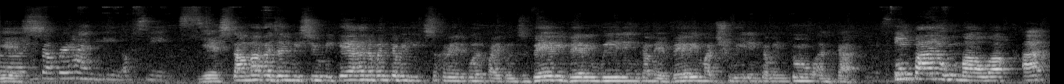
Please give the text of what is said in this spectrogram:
Yes. proper handling of snakes. Yes, tama ka dyan, Miss Yumi. Kaya nga naman kami dito sa Credible Pythons, very, very willing kami, very much willing kami turuan ka. Kung paano humawak at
